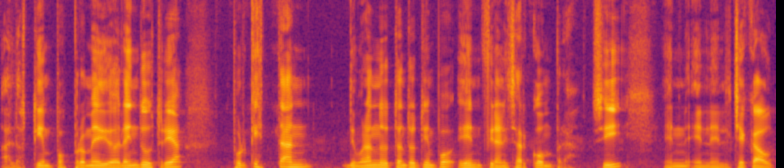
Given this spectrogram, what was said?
a los tiempos promedio de la industria, por qué están demorando tanto tiempo en finalizar compra, ¿sí? En, el checkout.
